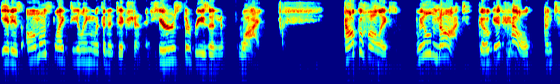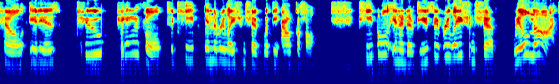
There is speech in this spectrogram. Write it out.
it is almost like dealing with an addiction, and here's the reason why. Alcoholics will not go get help until it is too painful to keep in the relationship with the alcohol. People in an abusive relationship will not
